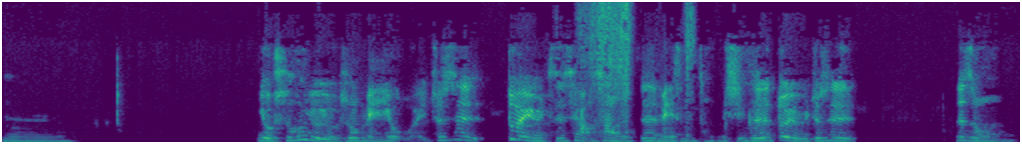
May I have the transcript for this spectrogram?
嗯，有时候有，有时候没有。哎，就是对于职场上，我真的没什么同理心。可是对于就是那种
